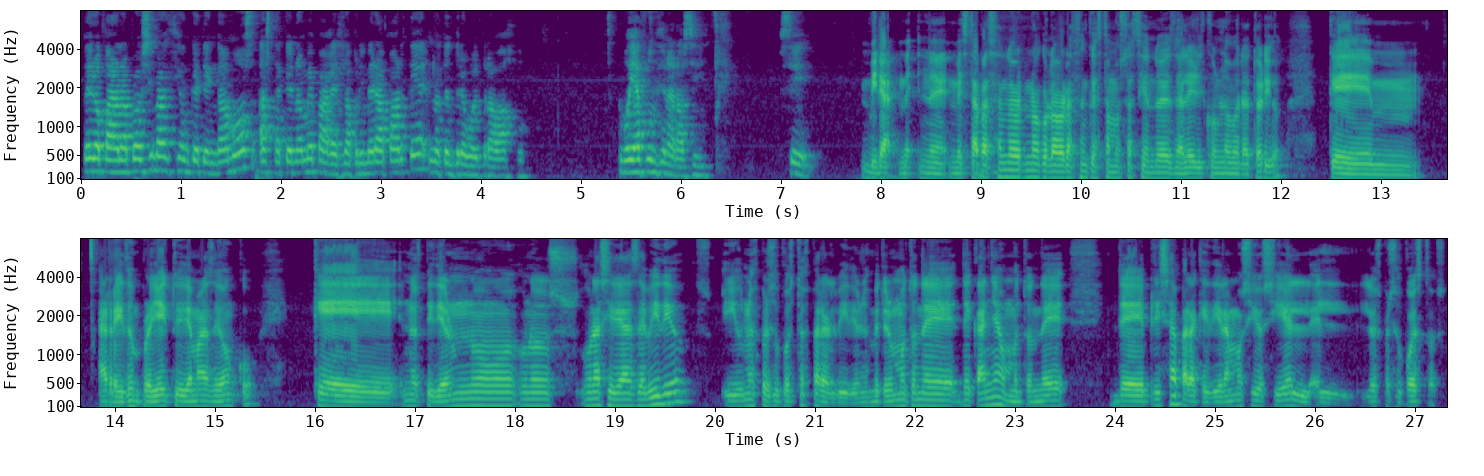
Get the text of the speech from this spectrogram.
Pero para la próxima acción que tengamos, hasta que no me pagues la primera parte, no te entrego el trabajo. Voy a funcionar así. Sí. Mira, me, está pasando una colaboración que estamos haciendo desde Aleris con un laboratorio que mm, a raíz de un proyecto y demás de Onco, que nos pidieron uno- unos, unas ideas de vídeo y unos presupuestos para el vídeo. Nos metieron un montón de, caña, un montón de, prisa para que diéramos sí o sí el- los presupuestos.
